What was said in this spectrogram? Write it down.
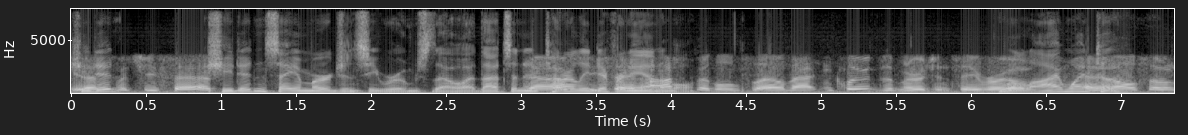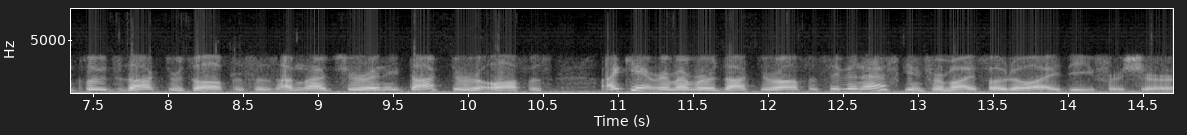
She That's did- what she said. She didn't say emergency rooms though. That's an No, entirely she different animal. Hospitals, well, that includes emergency rooms. Well, I went and to- it also includes doctors' offices. I'm not sure any doctor office. I can't remember a doctor office even asking for my photo ID for sure.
